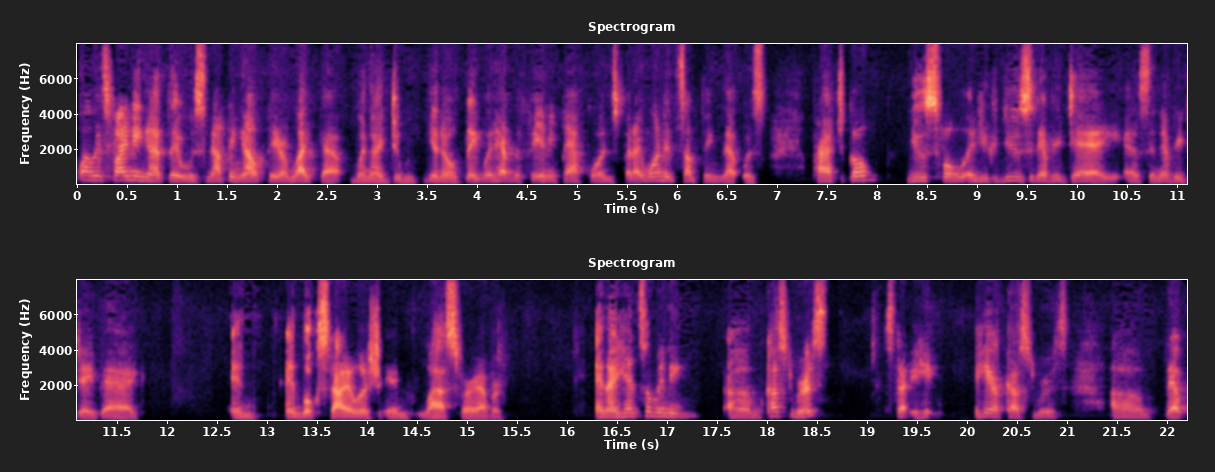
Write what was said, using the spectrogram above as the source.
Well, it's finding out there was nothing out there like that when I do, you know, they would have the fanny pack ones, but I wanted something that was practical, useful, and you could use it every day as an everyday bag and and look stylish and last forever. And I had so many um, customers, st- hair customers, um, that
